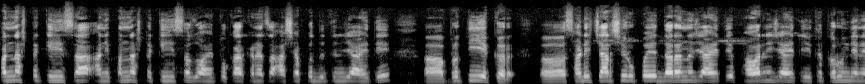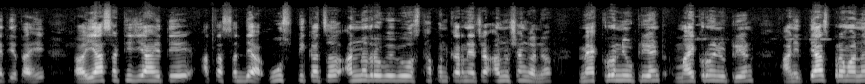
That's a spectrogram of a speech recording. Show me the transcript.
पन्नास टक्के हिस्सा आणि पन्नास टक्के हिस्सा जो आहे तो कारखान्याचा अशा पद्धतीने जे आहे ते प्रति एकर साडेचारशे रुपये दरानं जे आहे ते फवारणी जे आहे ते इथं करून देण्यात येत आहे. यासाठी जे आहे ते आता सध्या ऊस पिकाचं अन्नद्रव्य व्यवस्थापन करण्याच्या अनुषंगानं मॅक्रोन्युट्रियंट मायक्रोन्युट्रियंट आणि त्याचप्रमाणे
